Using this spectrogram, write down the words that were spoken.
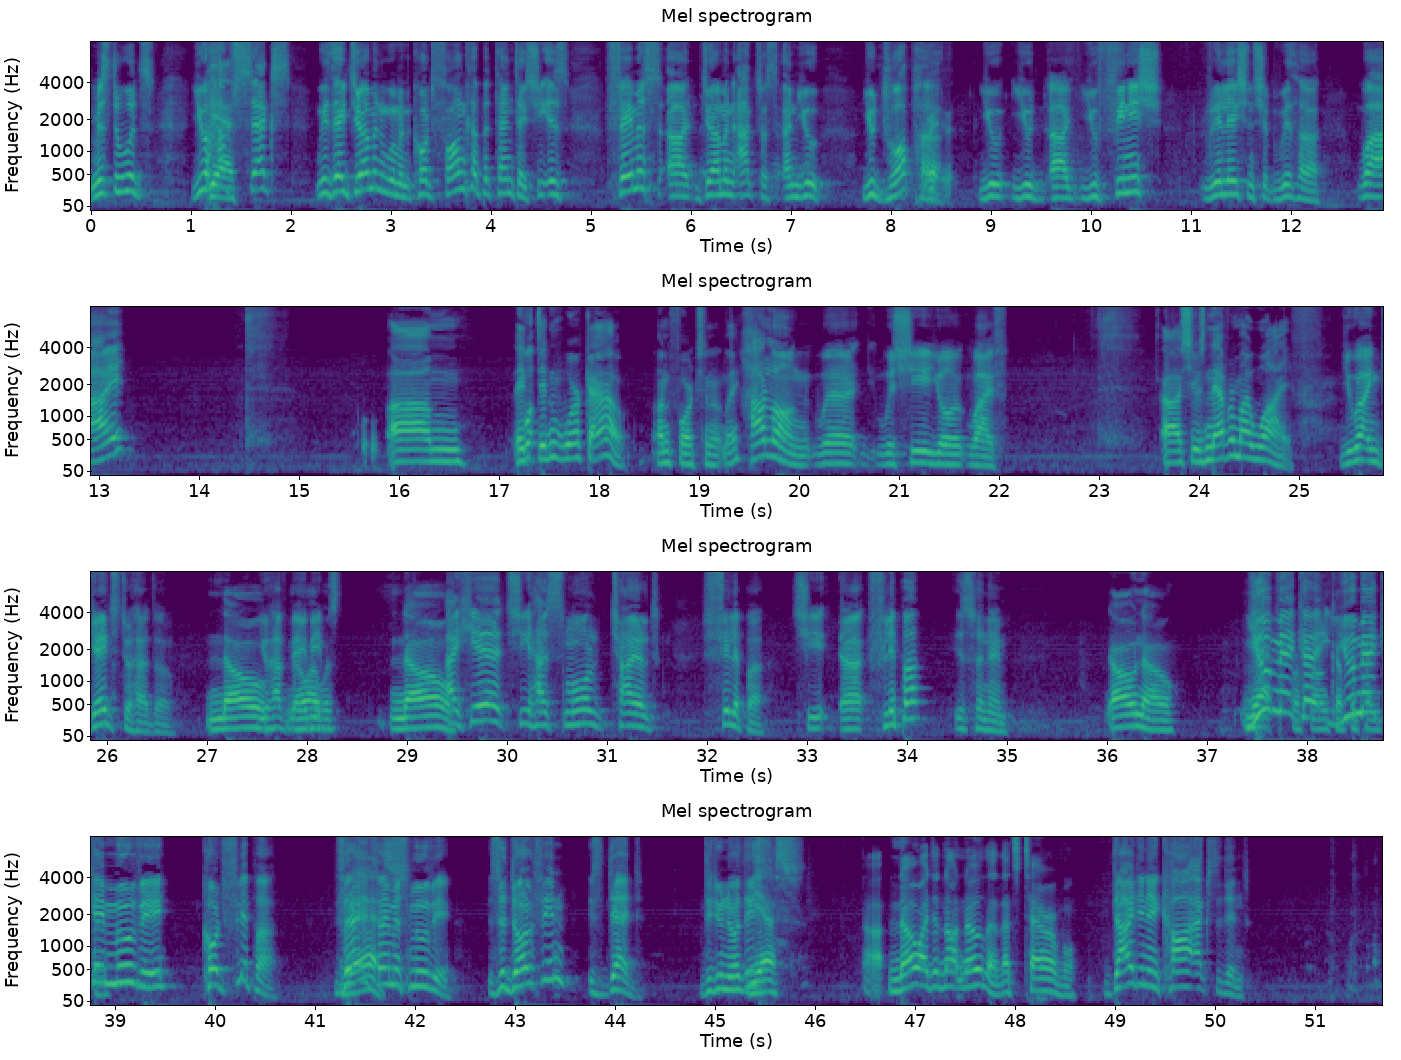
Mr. Woods, you have sex with a German woman called Franka Potente. She is famous uh, German actress, and you you drop her. Wait. You you uh, you finish relationship with her. Why? Um, it What- didn't work out, unfortunately. How long were was she your wife? Uh, she was never my wife. You were engaged to her though. No. You have no, I baby? was. No. I hear she has small child, Philippa. She uh, Flipper is her name. oh no. You make a you make a movie called Flipper. Very Yes. famous movie. The dolphin is dead. Did you know this? Yes. Uh, no, I did not know that. That's terrible. Died in a car accident.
